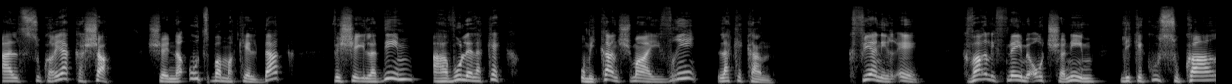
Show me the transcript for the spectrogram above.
על סוכריה קשה שנעוץ בה מקל דק ושילדים אהבו ללקק. ומכאן שמה העברי לקקן. כפי הנראה, כבר לפני מאות שנים ליקקו סוכר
